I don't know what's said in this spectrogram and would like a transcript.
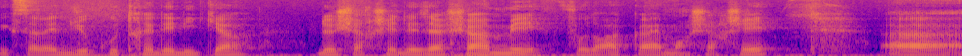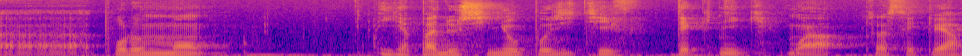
et que ça va être du coup très délicat de chercher des achats, mais il faudra quand même en chercher. Euh, pour le moment, il n'y a pas de signaux positifs techniques. Voilà, ça c'est clair.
